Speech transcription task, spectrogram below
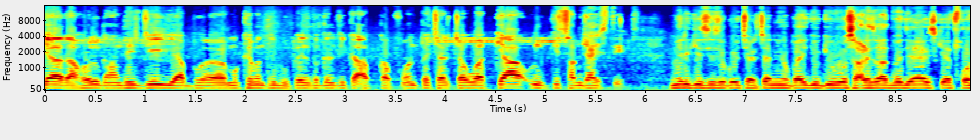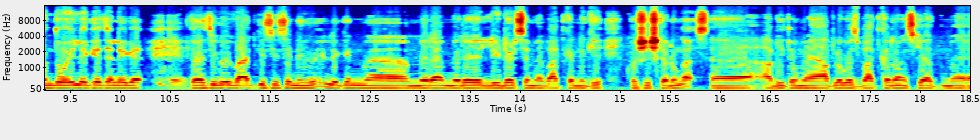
क्या राहुल गांधी जी या मुख्यमंत्री भूपेश बघेल जी का आपका फ़ोन पर चर्चा हुआ? क्या उनकी समझाइश थी? मेरी किसी से कोई चर्चा नहीं हो पाई क्योंकि वो साढ़े सात बजे आया इसके बाद फ़ोन तो वही लेके चले गए। तो ऐसी कोई बात किसी से नहीं हुई लेकिन आ, मेरा मेरे लीडर से मैं बात करने की कोशिश करूँगा। अभी तो मैं आप लोगों से बात कर रहा हूँ इसके बाद मैं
